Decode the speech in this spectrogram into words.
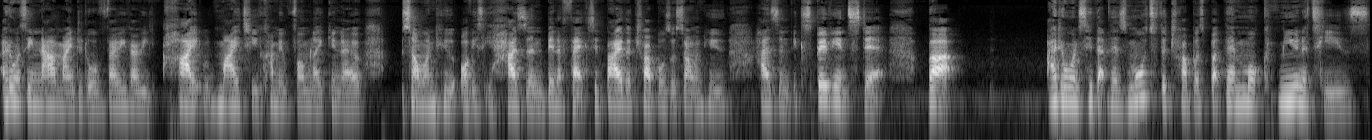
I don't say now minded or very, very high, mighty coming from like, you know, someone who obviously hasn't been affected by the troubles or someone who hasn't experienced it. But I don't want to say that there's more to the troubles, but there are more communities.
